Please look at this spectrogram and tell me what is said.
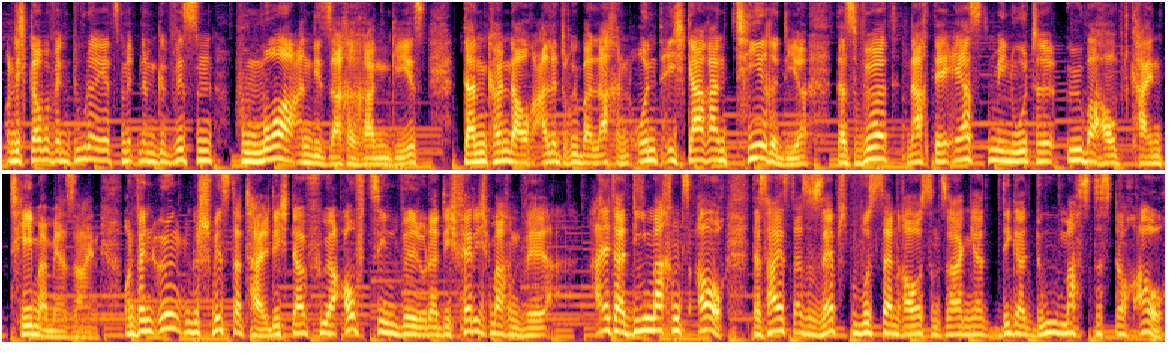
Und ich glaube, wenn du da jetzt mit einem gewissen Humor an die Sache rangehst, dann können da auch alle drüber lachen. Und ich garantiere dir, das wird nach der ersten Minute überhaupt kein Thema mehr sein. Und wenn irgendein Geschwisterteil dich dafür aufziehen will oder dich fertig machen will, Alter, die machen's auch. Das heißt also Selbstbewusstsein raus und sagen, ja, Digga, du machst es doch auch.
